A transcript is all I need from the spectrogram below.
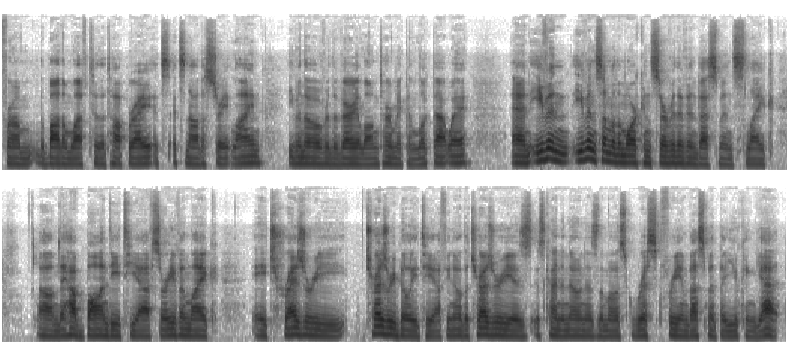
from the bottom left to the top right. It's it's not a straight line, even though over the very long term it can look that way. And even even some of the more conservative investments, like um, they have bond ETFs or even like a treasury treasury bill ETF. You know, the treasury is is kind of known as the most risk-free investment that you can get.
